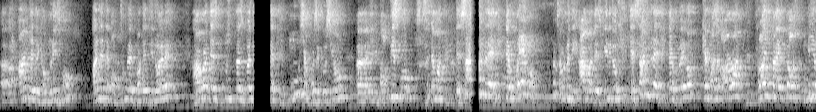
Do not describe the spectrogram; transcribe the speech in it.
uh, antes del comunismo, antes de octubre de 49, ahora después, después de mucha persecución uh, y bautismo, se llama de agua de espíritu, de sangre, de fuego. ¿Qué pasa ahora? 32 mil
